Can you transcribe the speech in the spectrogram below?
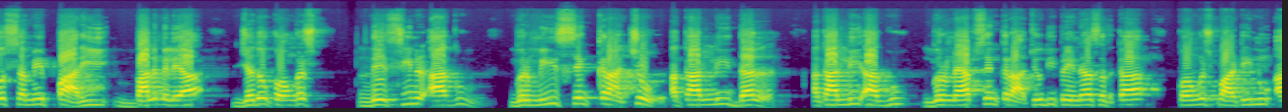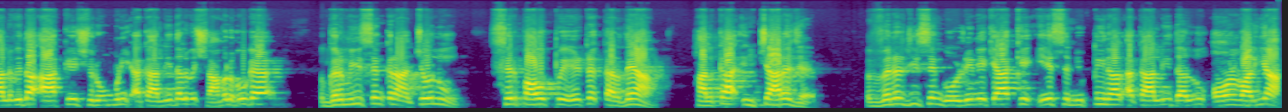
ਉਸ ਸਮੇਂ ਭਾਰੀ ਬਲ ਮਿਲਿਆ ਜਦੋਂ ਕਾਂਗਰਸ ਦੇ ਸੀਨੀਅਰ ਆਗੂ ਗੁਰਮੀਤ ਸਿੰਘ ਘਰਾਚੋ ਅਕਾਲੀ ਦਲ, ਅਕਾਲੀ ਆਗੂ ਗੁਰਨੈਬ ਸਿੰਘ ਘਰਾਚੋ ਦੀ ਪ੍ਰੇਰਣਾ ਸਦਕਾ ਕਾਂਗਰਸ ਪਾਰਟੀ ਨੂੰ ਅਲਵਿਦਾ ਆ ਕੇ ਸ਼੍ਰੋਮਣੀ ਅਕਾਲੀ ਦਲ ਵਿੱਚ ਸ਼ਾਮਲ ਹੋ ਗਿਆ। ਗੁਰਮੀਤ ਸਿੰਘ ਘਰਾਚੋ ਨੂੰ ਸਿਰ ਪਾਉ ਭੇਟ ਕਰਦਿਆਂ ਹਲਕਾ ਇੰਚਾਰਜ ਵਿਨਰਜੀਤ ਸਿੰਘ ਗੋਲਡੀ ਨੇ ਕਿਹਾ ਕਿ ਇਸ ਨਿਯੁਕਤੀ ਨਾਲ ਅਕਾਲੀ ਦਲ ਨੂੰ ਆਉਣ ਵਾਲੀਆਂ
